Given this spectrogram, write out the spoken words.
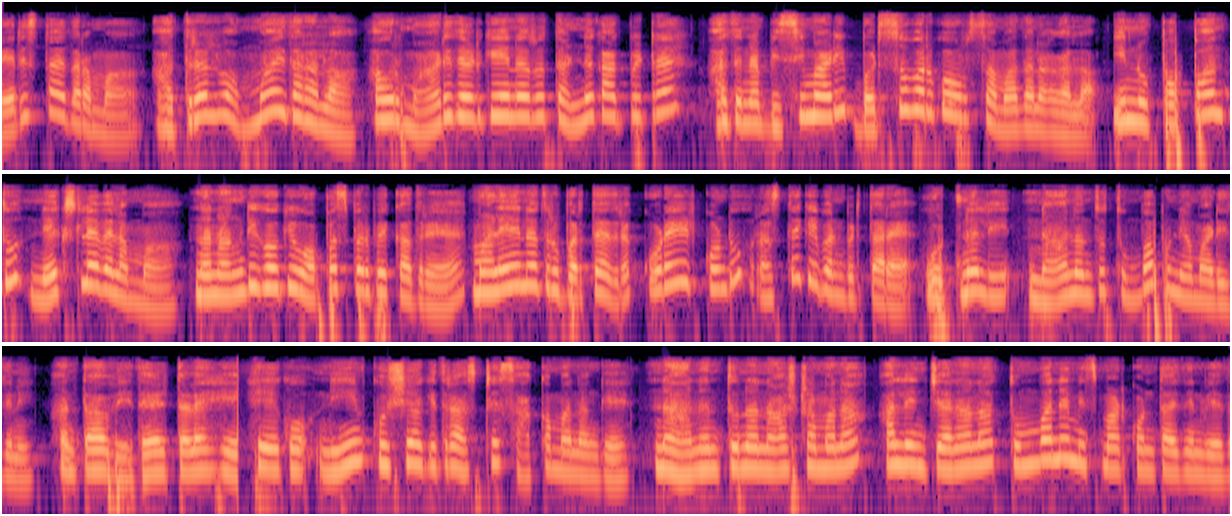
ಮೆರಿಸ್ತಾ ಇದಾರಮ್ಮ ಅದ್ರಲ್ಲೂ ಅಮ್ಮ ಇದಾರಲ್ಲ ಅವ್ರು ಮಾಡಿದ ಅಡ್ಗೆ ಏನಾದ್ರು ತಣ್ಣಗಾಗ್ಬಿಟ್ರೆ ಅದನ್ನ ಬಿಸಿ ಮಾಡಿ ಬಡ್ಸೋವರೆಗೂ ಅವ್ರ ಸಮಾಧಾನ ಆಗಲ್ಲ. ಇನ್ನು ಪಪ್ಪ ಅಂತೂ ನೆಕ್ಸ್ಟ್ ಲೆವೆಲ್ ಅಮ್ಮ. ನಾನು ಅಂಗಡಿಗೆ ಹೋಗಿ ವಾಪಸ್ ಬರ್ಬೇಕಾದ್ರೆ ಮಳೆ ಏನಾದ್ರೂ ಬರ್ತಾ ಇದ್ರೆ ಕೊಡೆ ಇಟ್ಕೊಂಡು ರಸ್ತೆಗೆ ಬಂದ್ಬಿಡ್ತಾರೆ. ಒಟ್ನಲ್ಲಿ ನಾನಂತೂ ತುಂಬಾ ಪುಣ್ಯ ಮಾಡಿದೀನಿ ಅಂತ ವೇದ ಹೇಳ್ತಾಳೆ, "ಹೇ- ಹೇಗೋ, ನೀನ್ ಖುಷಿಯಾಗಿದ್ರೆ ಅಷ್ಟೇ ಸಾಕಮ್ಮ ನಂಗೆ. ನಾನಂತೂ ನನ್ನ ಆಶ್ರಮನ, ಅಲ್ಲಿನ ಜನನ ತುಂಬಾನೇ ಮಿಸ್ ಮಾಡ್ಕೊಂತಾ ಇದೀನಿ ವೇದ.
